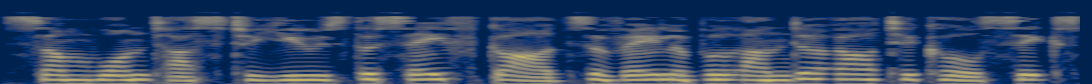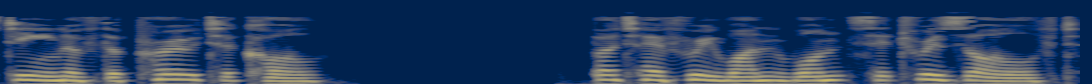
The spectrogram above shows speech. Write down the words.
some want us to use the safeguards available under Article 16 of the Protocol. But everyone wants it resolved.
